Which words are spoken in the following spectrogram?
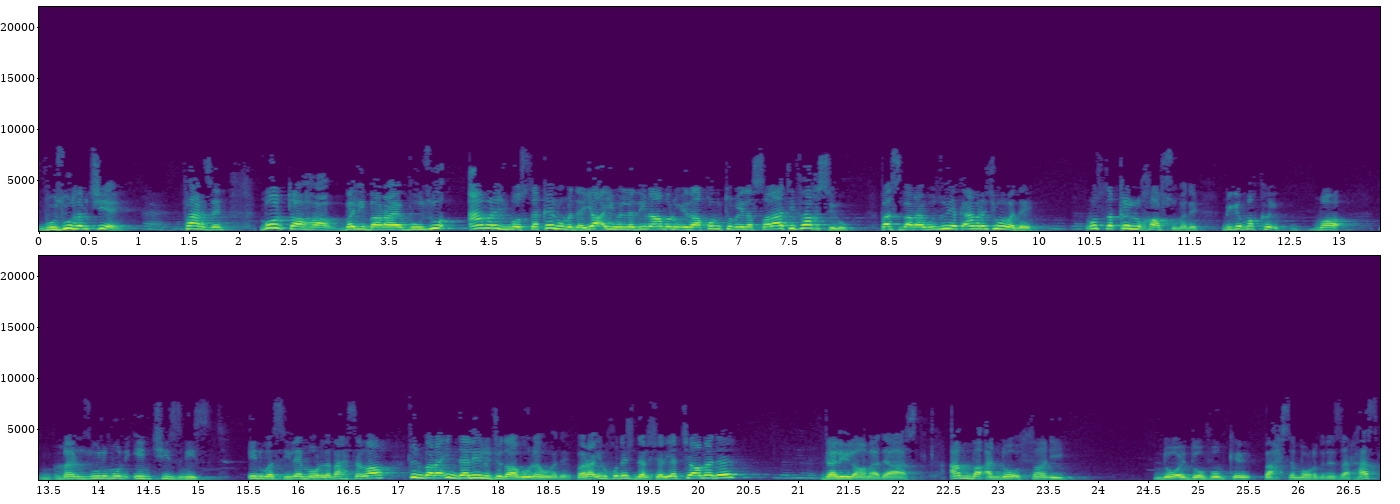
وضوع هم چیه؟ فرضه. منتها ولی برای وضوع امرش مستقل اومده. یا ایها الذين امنوا اذا قمتم الى الصلاه فاغسلوا. پس برای وضوع یک امر چی اومده؟ مستقل و خاص اومده. میگه ما ما منظورمون این چیز نیست. این وسیله مورد بحث ما. چون برای این دلیل جداگونه اومده. برای این خودش در شریعت چی آمده؟ دلیل. آمده است. اما النوع الثاني نوع دوم که بحث مورد نظر هست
